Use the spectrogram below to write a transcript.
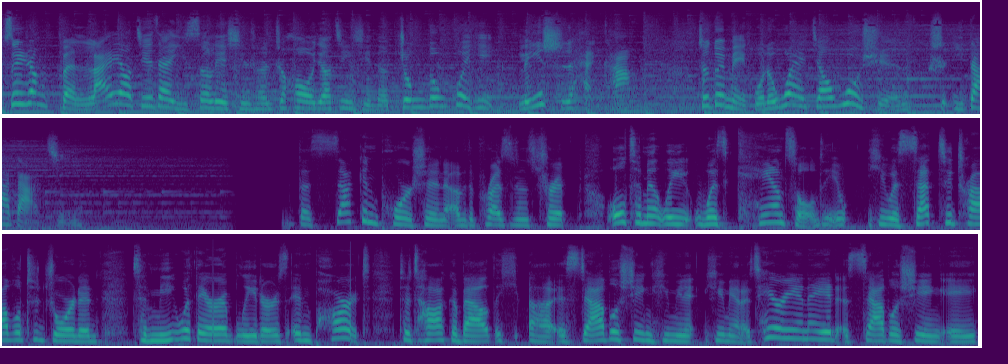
所以让本来要接待以色列行程之后要进行的中东会议临时喊卡。这对美国的外交斡旋是一大打击。The second portion of the president's trip ultimately was canceled. He was set to travel to Jordan to meet with Arab leaders, in part to talk about uh, establishing humanitarian aid, establishing a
